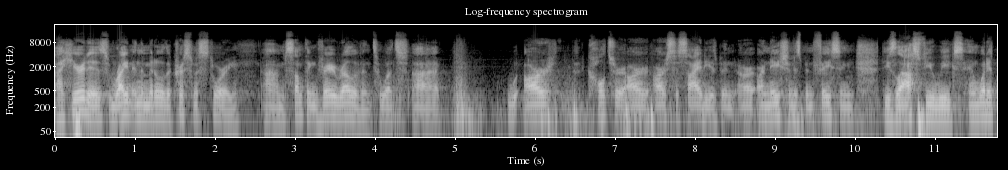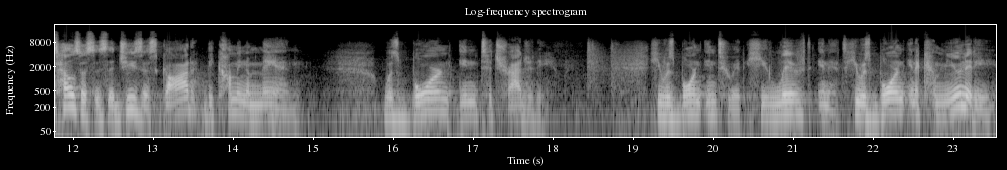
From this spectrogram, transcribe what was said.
Uh, here it is, right in the middle of the Christmas story, um, something very relevant to what's uh, our culture, our, our society has been, our, our nation has been facing these last few weeks. And what it tells us is that Jesus, God becoming a man, was born into tragedy. He was born into it, he lived in it. He was born in a community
